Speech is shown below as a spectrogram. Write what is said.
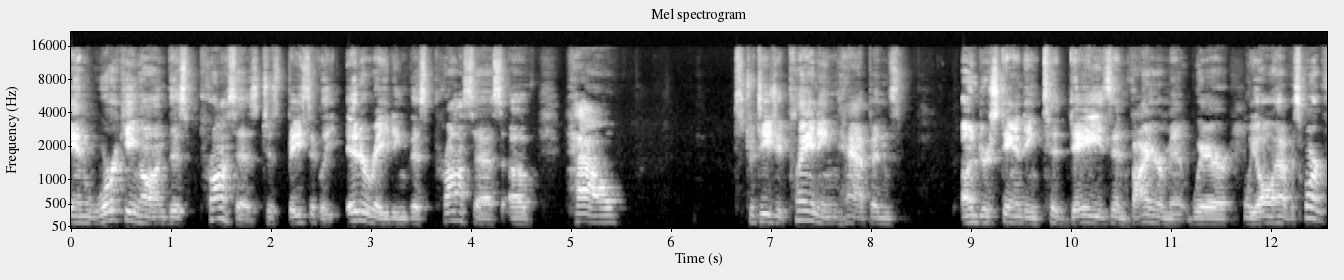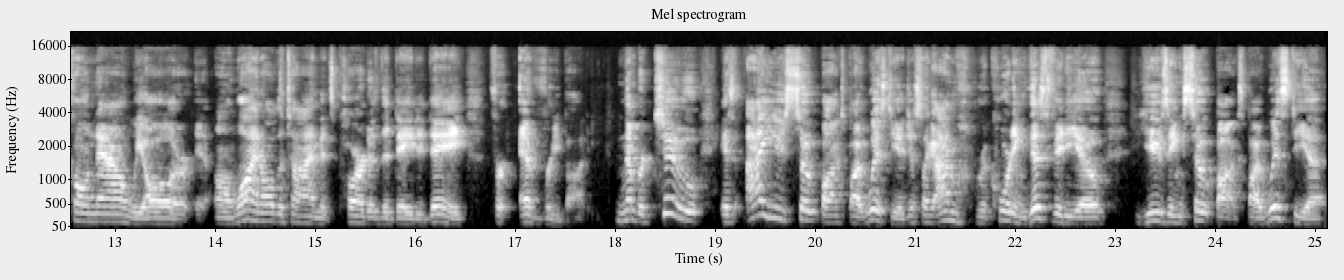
and working on this process, just basically iterating this process of how strategic planning happens understanding today's environment where we all have a smartphone now, we all are online all the time. It's part of the day to day for everybody. Number two is I use Soapbox by Wistia, just like I'm recording this video using Soapbox by Wistia.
